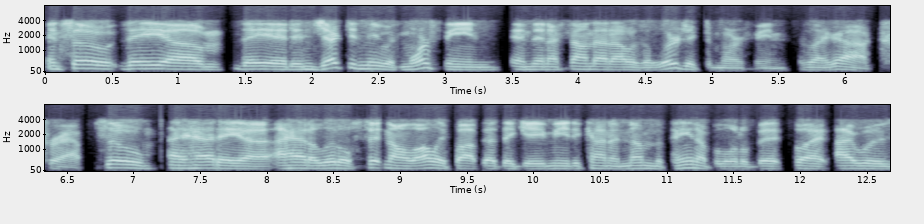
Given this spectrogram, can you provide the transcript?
And so they um they had injected me with morphine, and then I found out I was allergic to morphine. I was like, ah, crap. So I had a uh, I had a little fentanyl lollipop that they gave me to kind of numb the pain up a little bit, but I was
